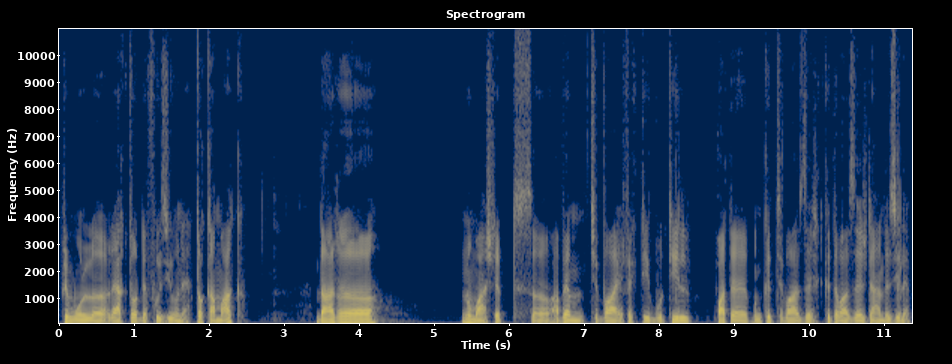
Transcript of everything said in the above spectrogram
primul reactor de fuziune, tokamak, dar uh, nu mă aștept să avem ceva efectiv util, poate în câteva zeci, câteva zeci de ani de zile.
